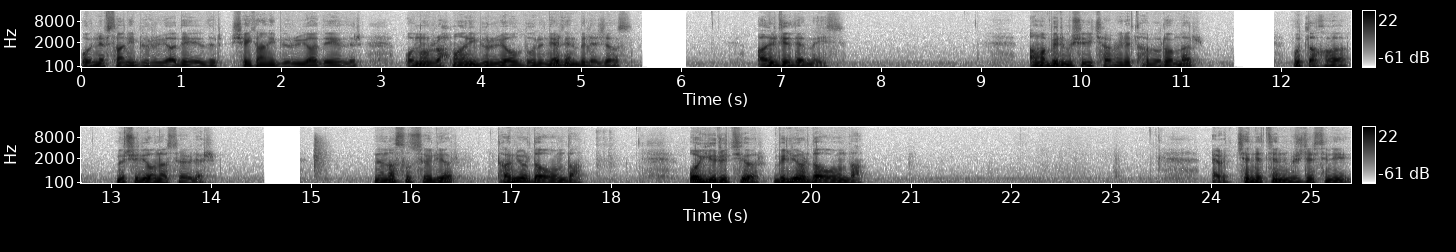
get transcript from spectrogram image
o nefsani bir rüya değildir, şeytani bir rüya değildir. Onun rahmani bir rüya olduğunu nereden bileceğiz? Ayırt edemeyiz. Ama bir mürşid-i kamile tabi olanlar mutlaka mürşidi ona söyler. Ne nasıl söylüyor? Tanıyor da ondan. O yürütüyor, biliyor da ondan. Evet, cennetin müjdesini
